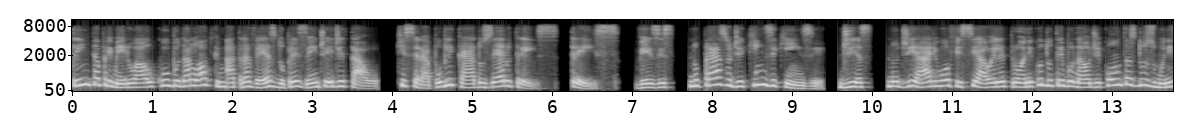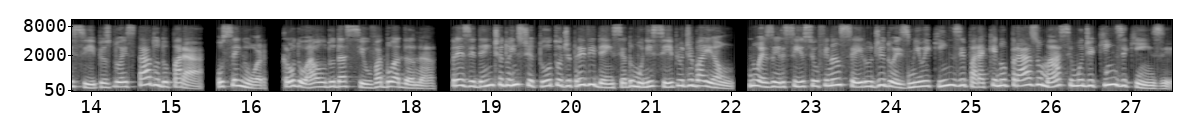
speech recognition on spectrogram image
30 primeiro ao cubo da LOTCM através do presente edital, que será publicado 03, 3 vezes, no prazo de 15 15 dias, no Diário Oficial Eletrônico do Tribunal de Contas dos Municípios do Estado do Pará, o senhor Clodoaldo da Silva Boadana, presidente do Instituto de Previdência do município de Baião, no exercício financeiro de 2015 para que no prazo máximo de 15 15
